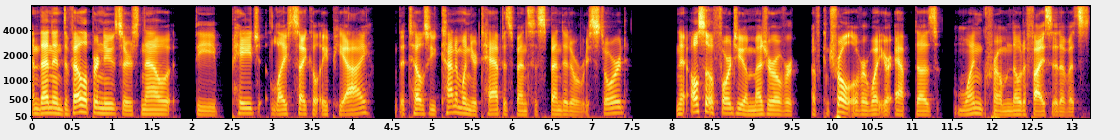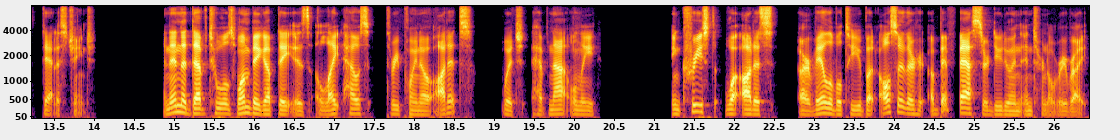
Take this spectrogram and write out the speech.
And then in developer news, there's now the page lifecycle API that tells you kind of when your tab has been suspended or restored. And it also affords you a measure over, of control over what your app does when Chrome notifies it of its status change. And in the dev tools, one big update is Lighthouse 3.0 audits, which have not only increased what audits are available to you, but also they're a bit faster due to an internal rewrite.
